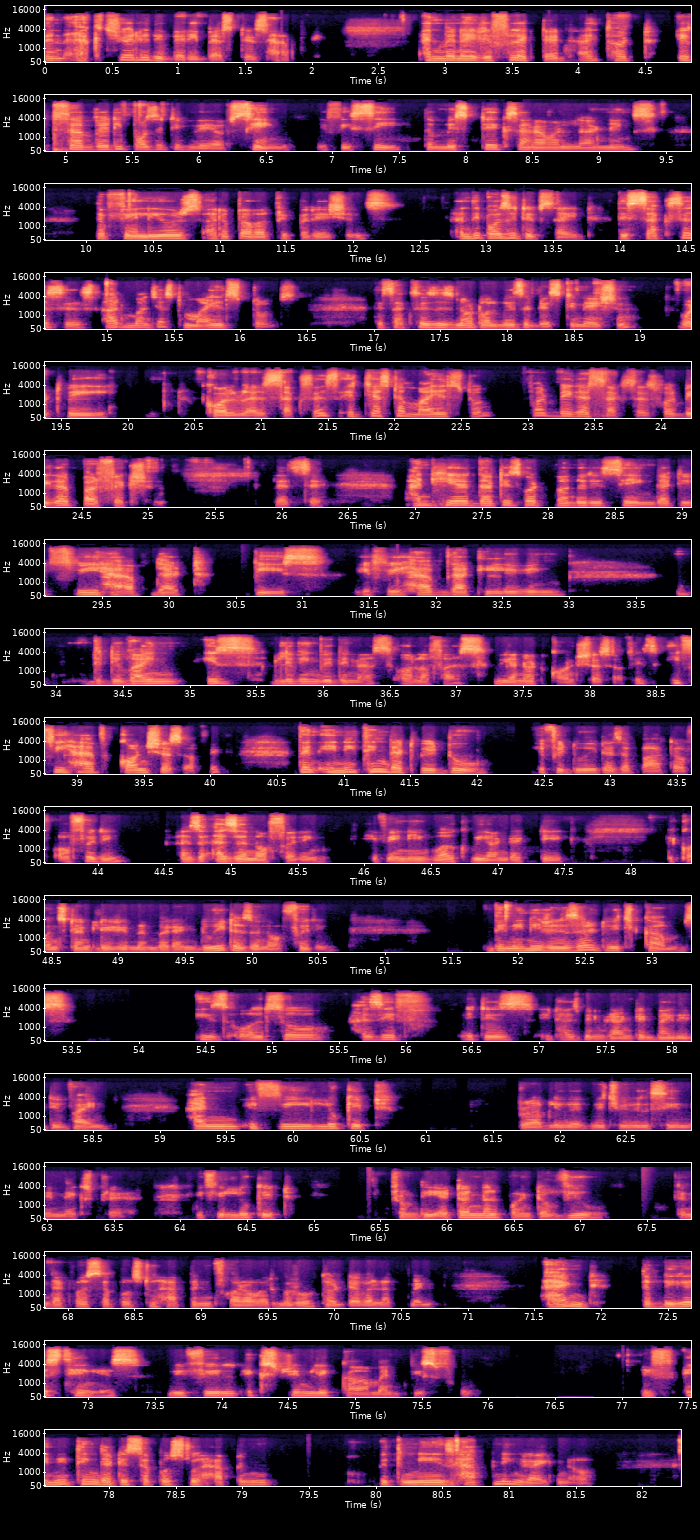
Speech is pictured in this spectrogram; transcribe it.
then actually the very best is happening. And when I reflected, I thought it's a very positive way of seeing. If we see the mistakes are our learnings, the failures are our preparations, and the positive side, the successes are just milestones the success is not always a destination, what we call as success. It's just a milestone for bigger success, for bigger perfection, let's say. And here, that is what Mother is saying that if we have that peace, if we have that living, the divine is living within us, all of us. We are not conscious of it. If we have conscious of it, then anything that we do, if we do it as a part of offering, as, as an offering, if any work we undertake, we constantly remember and do it as an offering, then any result which comes is also as if it is it has been granted by the divine. And if we look it, probably which we will see in the next prayer, if you look it from the eternal point of view, then that was supposed to happen for our growth or development. And the biggest thing is we feel extremely calm and peaceful. If anything that is supposed to happen with me is happening right now,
